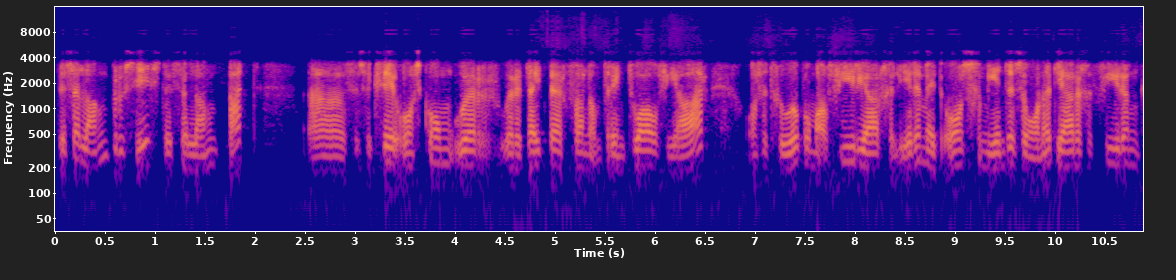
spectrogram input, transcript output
Dis 'n lang proses, dis 'n lang pad. Uh soos ek sê, ons kom oor oor 'n tydperk van omtrent 12 jaar. Ons het gehoop om al 4 jaar gelede met ons gemeente se 100-jarige viering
